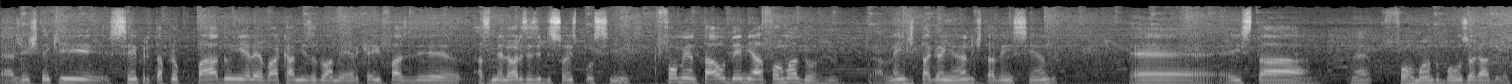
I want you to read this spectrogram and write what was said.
A gente tem que sempre estar tá preocupado em elevar a camisa do América e fazer as melhores exibições possíveis. Fomentar o DNA formador, né? além de estar tá ganhando, de estar tá vencendo, é, é estar né, formando bons jogadores.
